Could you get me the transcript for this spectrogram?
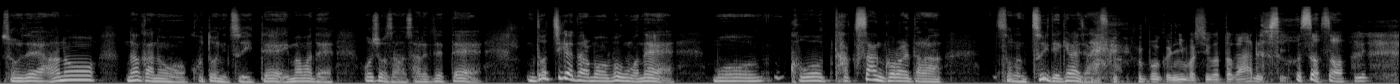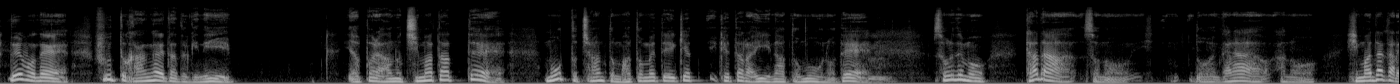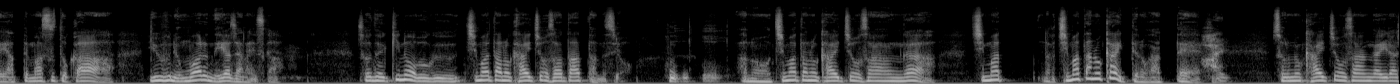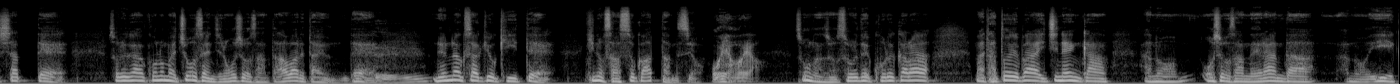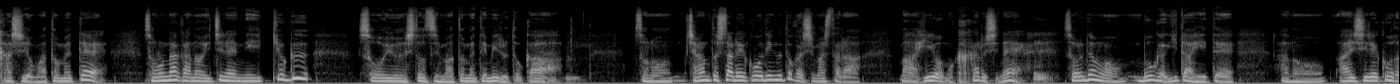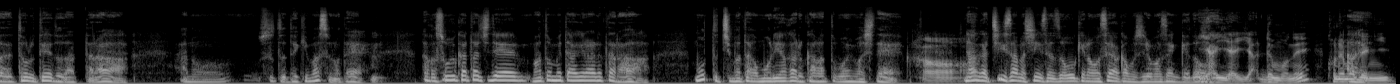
それであの中のことについて今まで和尚さんされててどっちか言ったらもう僕もねもうこうたくさん来られたらそのついていけないじゃないですか。僕にも仕事があるし。そうそうそう、ね、でもねふっと考えた時にやっぱりあの巷ってもっとちゃんとまとめていけいけたらいいなと思うので、うん、それでもただそのどうかなあの暇だからやってますとかいうふうに思われるの嫌じゃないですか。それで昨日僕巷の会長さんと会ったんですよ。あの巷の会長さんがちまなんか巷の会っていうのがあって、はい、それの会長さんがいらっしゃってそれがこの前朝鮮寺の和尚さんと会われたんで連絡先を聞いて昨日早速会ったんですよ。おやおや。そうなんですよ。それでこれから、まあ、例えば1年間あの和尚さんの選んだあのいい歌詞をまとめてその中の1年に1曲そういう一つにまとめてみるとか、うん、そのちゃんとしたレコーディングとかしましたらまあ費用もかかるしね、はい、それでも僕がギター弾いてあの IC レコーダーで撮る程度だったらあのスッとできますので、うん、なんかそういう形でまとめてあげられたらもっと巷が盛り上がるかなと思いましてなんか小さな親切大きなお世話かもしれませんけど。いやいやいやでもねこれまでに、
